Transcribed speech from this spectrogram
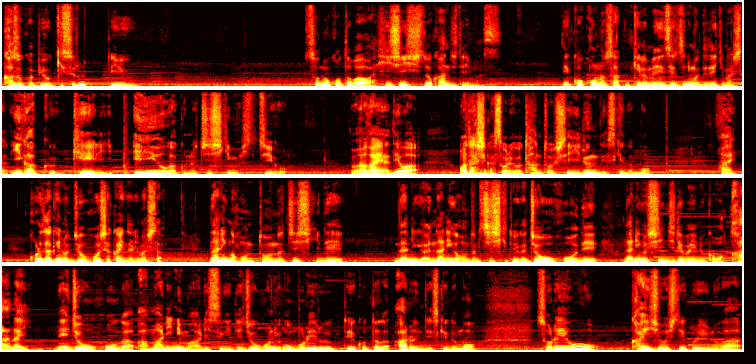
家族が病気するっていうその言葉はひしひしと感じています。でここのさっきの面接にも出てきました医学経理栄養学の知識も必要。我が家では私がそれを担当しているんですけどもはい。これだけの情報社会になりました何が本当の知識で何が何が本当に知識というか情報で何を信じればいいのかわからない、ね、情報があまりにもありすぎて情報に溺れるということがあるんですけどもそれを解消してくれるのが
